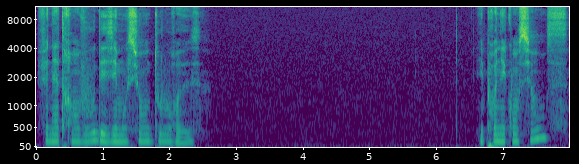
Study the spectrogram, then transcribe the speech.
fait naître en vous des émotions douloureuses. Et prenez conscience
